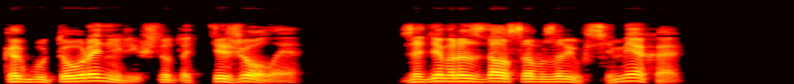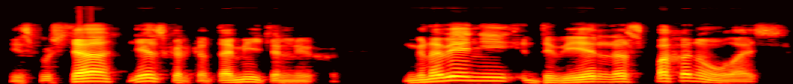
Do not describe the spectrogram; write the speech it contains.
как будто уронили что-то тяжелое. Затем раздался взрыв смеха, и спустя несколько томительных мгновений дверь распахнулась.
